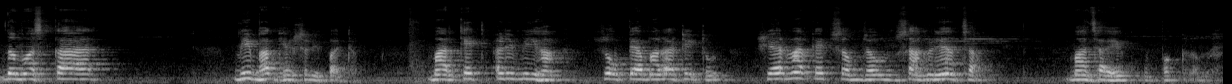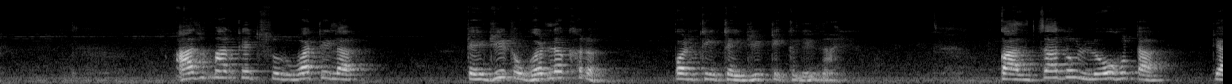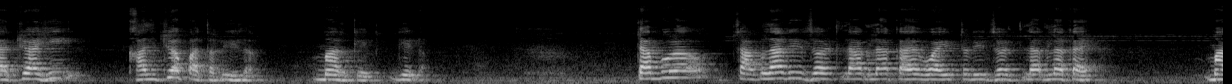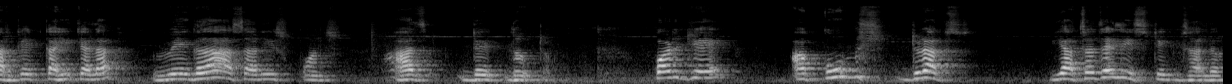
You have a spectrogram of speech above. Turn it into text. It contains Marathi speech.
नमस्कार. मी भाग्यश्री पाठक. मार्केट आणि मी हा सोप्या मराठीतून शेअर मार्केट समजावून सांगण्याचा माझा एक उपक्रम आहे. आज मार्केट सुरुवातीला तेजीत उघडलं खरं पण ती तेजी टिकली नाही. कालचा जो लो होता त्याच्याही खालच्या पातळीला मार्केट गेलं. त्यामुळं चांगला रिझल्ट लागला काय वाईट रिझल्ट लागला काय मार्केट काही त्याला वेगळा असा रिस्पॉन्स आज देत नव्हतं. पण जे अकुम्स ड्रग्स याचं जे लिस्टिंग झालं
